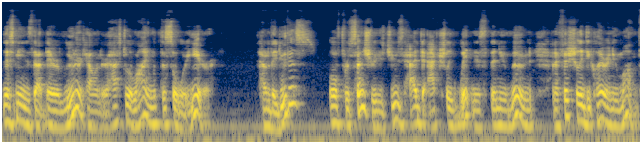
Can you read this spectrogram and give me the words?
This means that their lunar calendar has to align with the solar year. How do they do this? Well, for centuries, Jews had to actually witness the new moon and officially declare a new month.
